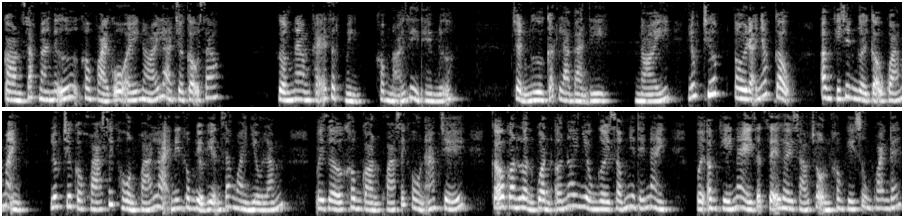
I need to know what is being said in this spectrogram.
Còn sắc ma nữ không phải cô ấy nói là chờ cậu sao? Hướng Nam khẽ giật mình, không nói gì thêm nữa. Trần Ngư cất la bàn đi, nói lúc trước tôi đã nhắc cậu, âm khí trên người cậu quá mạnh, lúc trước có khóa xích hồn khóa lại nên không biểu hiện ra ngoài nhiều lắm, bây giờ không còn khóa xích hồn áp chế, cậu còn luẩn quẩn ở nơi nhiều người sống như thế này, với âm khí này rất dễ gây xáo trộn không khí xung quanh đấy.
